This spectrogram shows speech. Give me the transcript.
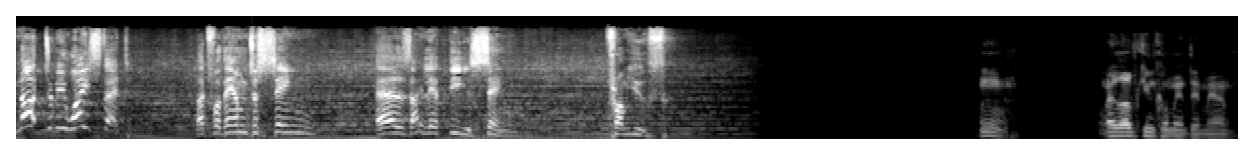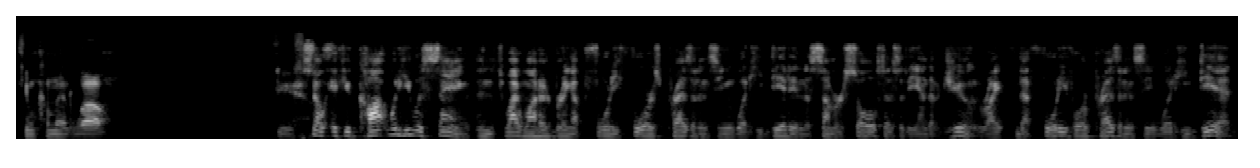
not to be wasted, but for them to sing as I let these sing from youth. Mm. I love Kim Clemente, man. Kim Clement, wow. Jesus. So if you caught what he was saying, and that's why I wanted to bring up 44's presidency and what he did in the summer solstice at the end of June, right? That 44 presidency, what he did,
